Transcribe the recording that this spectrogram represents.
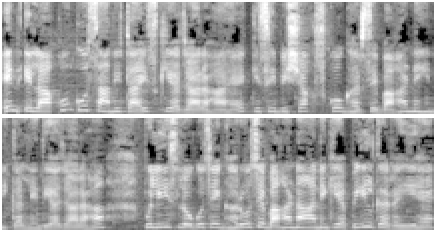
इन इलाकों को सैनिटाइज किया जा रहा है। किसी भी शख्स को घर से बाहर नहीं निकलने दिया जा रहा। पुलिस लोगों से घरों से बाहर न आने की अपील कर रही है।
